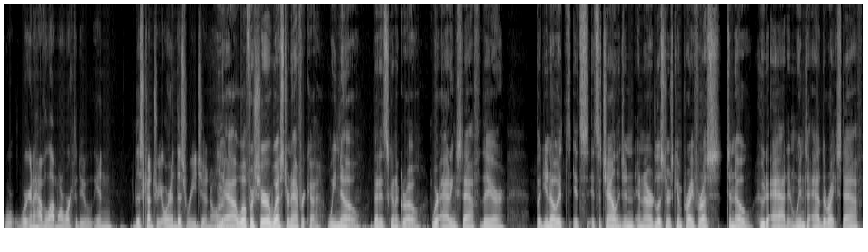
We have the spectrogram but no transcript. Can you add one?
we're, we're going to have a lot more work to do in this country or in this region? Or yeah, well, for sure, Western Africa, we know that it's going to grow. We're adding staff there, but you know it's it's it's a challenge, and and our listeners can pray for us to know who to add and when to add the right staff.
